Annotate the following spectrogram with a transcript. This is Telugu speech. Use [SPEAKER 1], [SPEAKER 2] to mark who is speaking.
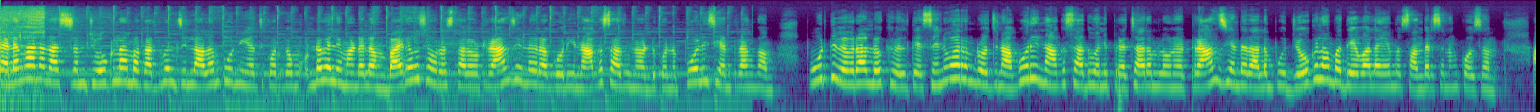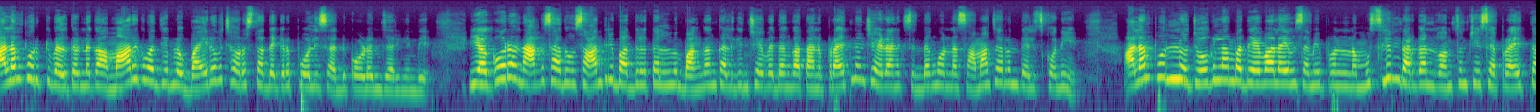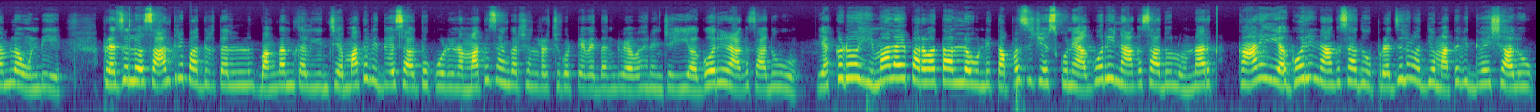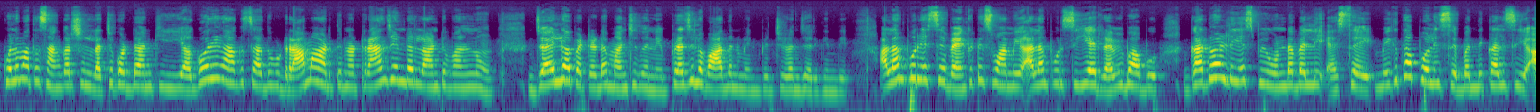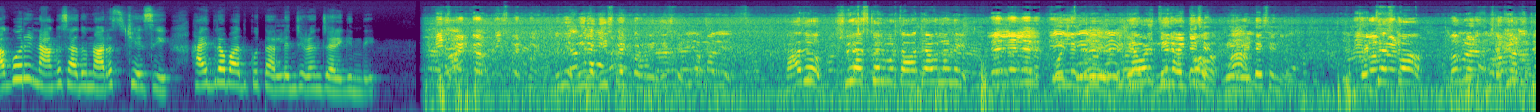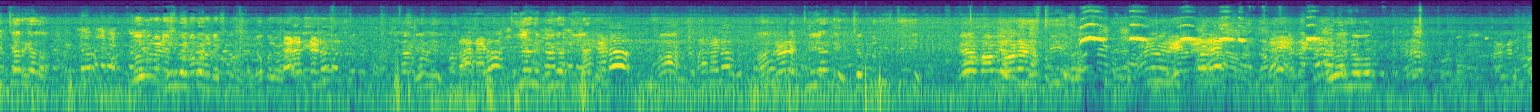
[SPEAKER 1] తెలంగాణ రాష్ట్రం జోగులాంబ గద్వల్ జిల్లా అలంపూర్ నియోజకవర్గం ఉండవెల్లి మండలం భైరవ చౌరస్తాలో ట్రాన్స్జెండర్ అఘోరి నాగసాధును అడ్డుకున్న పోలీస్ యంత్రాంగం పూర్తి వివరాల్లోకి వెళ్తే శనివారం రోజున అఘోరి నాగసాధు అని ప్రచారంలో ఉన్న ట్రాన్స్జెండర్ అలంపూర్ జోగులాంబ దేవాలయం సందర్శనం కోసం అలంపూర్కి వెళ్తుండగా మార్గ మధ్యంలో భైరవ చౌరస్తా దగ్గర పోలీసు అడ్డుకోవడం జరిగింది. ఈ అఘోర నాగసాధువు శాంతి భద్రతలను భంగం కలిగించే విధంగా తాను ప్రయత్నం చేయడానికి సిద్ధంగా ఉన్న సమాచారం తెలుసుకొని అలంపూర్లో జోగులాంబ దేవాలయం సమీపంలో ఉన్న ముస్లిం దర్గాను ధ్వంసం చేసే ప్రయత్నంలో ఉండి ప్రజల్లో శాంతి భద్రతలను భంగం కలిగించే మత విద్వేషాలతో కూడిన మత సంఘర్షణలు రెచ్చగొట్టే విధంగా వ్యవహరించే ఈ అఘోరి నాగసాధువు. ఎక్కడో హిమాలయ పర్వతాల్లో ఉండి తపస్సు చేసుకునే అఘోరి నాగసాధువులు ఉన్నారు. కానీ ఈ అఘోరి నాగసాధువు ప్రజల మధ్య మత విద్వేషాలు కులమత సంఘర్షణలు రెచ్చగొట్టడానికి ఈ అఘోరి నాగసాధువు డ్రామా ఆడుతున్న ట్రాన్స్జెండర్ లాంటి వాళ్ళను జైల్లో పెట్టడం మంచిదని ప్రజల వాదన వినిపించడం జరిగింది. Alampur SI Venkataswamy Alampur CI Ravibabu Gadwal DSP Undavelli SI మిగతా పోలీస్ సిబ్బంది కలిసి అఘోరి నాగసాధువును అరెస్ట్ చేసి హైదరాబాద్కు తరలించడం జరిగింది.
[SPEAKER 2] కాదు షూ వేసుకొని ముడతావా దేవుళ్ళని. దేవుడు చెక్ చేసుకో. తెచ్చారు కదా? తీయండి వీడియో తీయండి? తీయండి చెప్పులు తీసి. ఎవరు నువ్వు?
